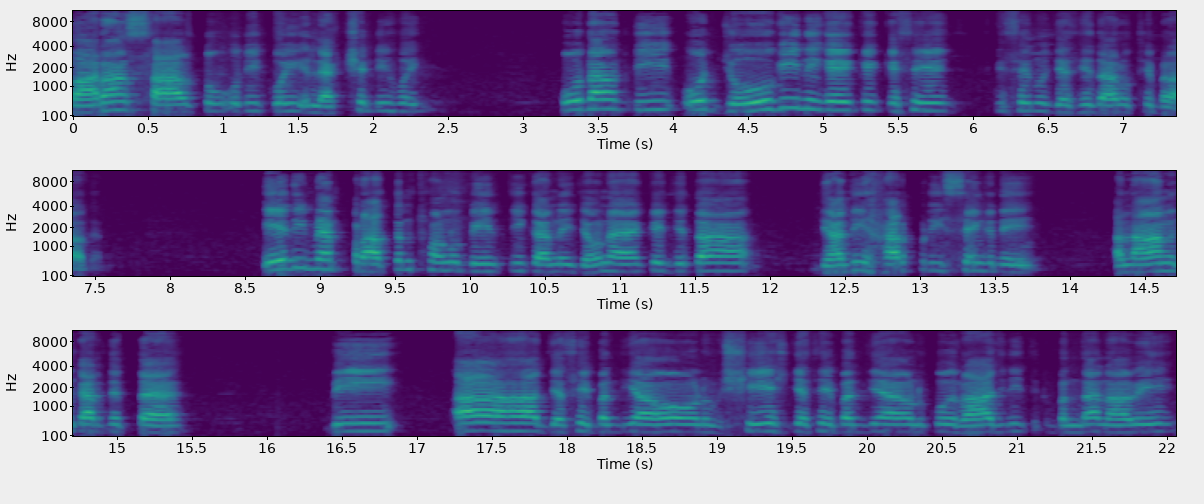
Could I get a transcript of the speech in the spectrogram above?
12 ਸਾਲ ਤੋਂ ਉਹਦੀ ਕੋਈ ਇਲੈਕਸ਼ਨ ਨਹੀਂ ਹੋਈ। ਉਹਨਾਂ ਦੀ ਉਹ ਯੋਗ ਹੀ ਨਹੀਂ ਗਏ ਕਿ ਕਿਸੇ ਕਿਸੇ ਨੂੰ ਜਥੇਦਾਰ ਉੱਥੇ ਬਣਾ ਦੇਣ। ਇਹਦੀ ਮੈਂ ਪ੍ਰਾਤਨ ਤੁਹਾਨੂੰ ਬੇਨਤੀ ਕਰਨੀ ਚਾਹੁੰਦਾ ਹੈ ਕਿ ਜਿੱਦਾਂ ਗਿਆਨੀ ਹਰਪ੍ਰੀਤ ਸਿੰਘ ਨੇ ਐਲਾਨ ਕਰ ਦਿੱਤਾ ਵੀ ਆਹ ਜਥੇਬੰਦੀਆਂ ਹੋਣ ਵਿਸ਼ੇਸ਼ ਜਥੇਬੰਦੀਆਂ ਹੋਣ ਕੋਈ ਰਾਜਨੀਤਿਕ ਬੰਦਾ ਨਾ ਆਵੇ।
